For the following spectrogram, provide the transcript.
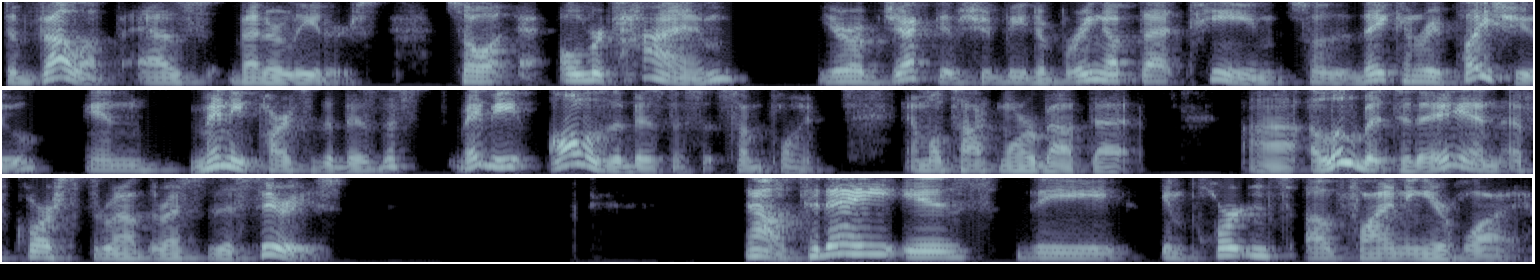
develop as better leaders. So, over time, your objective should be to bring up that team so that they can replace you in many parts of the business, maybe all of the business at some point. And we'll talk more about that uh, a little bit today, and of course, throughout the rest of this series. Now, today is the importance of finding your why.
